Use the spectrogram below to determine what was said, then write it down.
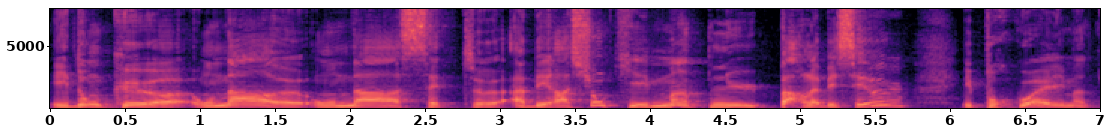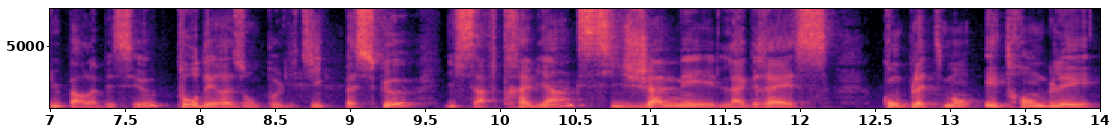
Et donc, euh, on, a, euh, on a cette aberration qui est maintenue par la BCE. Mmh. Et pourquoi elle est maintenue par la BCE Pour des raisons politiques, parce qu'ils savent très bien que si jamais la Grèce, complètement étranglée,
